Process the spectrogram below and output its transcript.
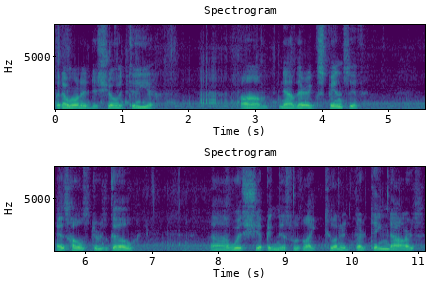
but I wanted to show it to you. Um, now they're expensive as holsters go uh, with shipping this was like $213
